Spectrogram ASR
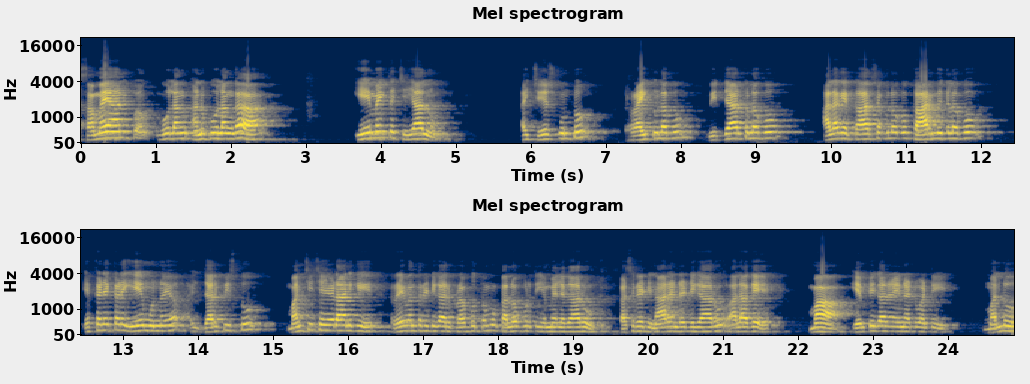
ఆ సమయానుకూలం అనుకూలంగా ఏమైతే చేయాలో అవి చేసుకుంటూ రైతులకు విద్యార్థులకు అలాగే కార్షకులకు కార్మికులకు ఎక్కడెక్కడ ఏమున్నాయో అవి జరిపిస్తూ మంచి చేయడానికి రేవంత్ రెడ్డి గారి ప్రభుత్వము కల్వకుర్తి ఎమ్మెల్యే గారు కసిరెడ్డి నారాయణ రెడ్డి గారు అలాగే మా ఎంపీ గారు అయినటువంటి మల్లు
